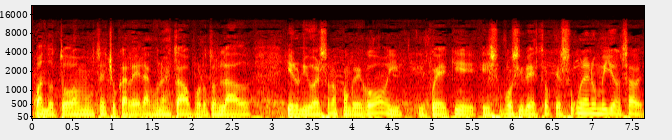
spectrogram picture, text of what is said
cuando todos hemos hecho carreras, uno ha estado por otros lados y el universo nos congregó y, fue que hizo posible esto, que es una en un millón, ¿sabes?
